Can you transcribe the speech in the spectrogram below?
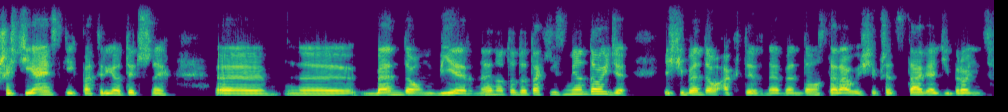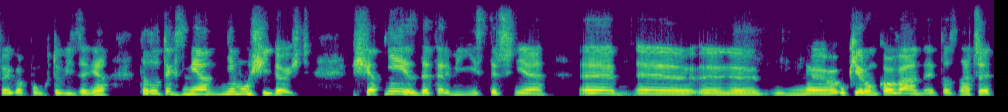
chrześcijańskich, patriotycznych, e, e, będą bierne, no to do takich zmian dojdzie. Jeśli będą aktywne, będą starały się przedstawiać i bronić swojego punktu widzenia, to do tych zmian nie musi dojść. Świat nie jest deterministycznie ukierunkowany, to znaczy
